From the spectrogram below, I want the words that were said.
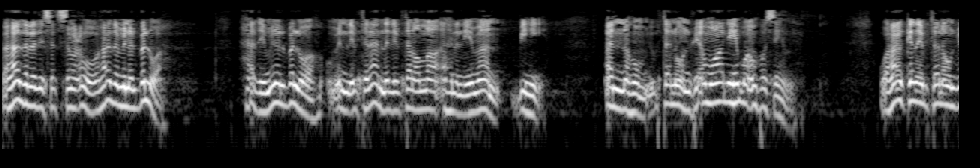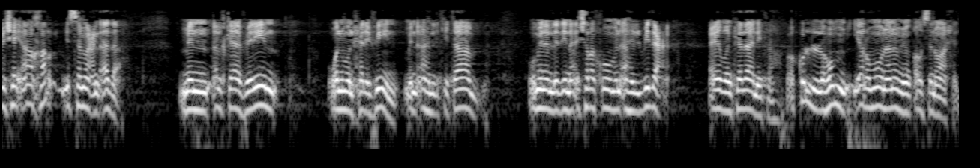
فهذا الذي ستسمعوه هذا من البلوى هذه من البلوى ومن الابتلاء الذي ابتلى الله أهل الإيمان به أنهم يبتلون في أموالهم وأنفسهم. وهكذا يبتلون بشيء آخر بسماع الأذى من الكافرين والمنحرفين من أهل الكتاب ومن الذين أشركوا من أهل البدع أيضا كذلك. فكلهم يرموننا من قوس واحد.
